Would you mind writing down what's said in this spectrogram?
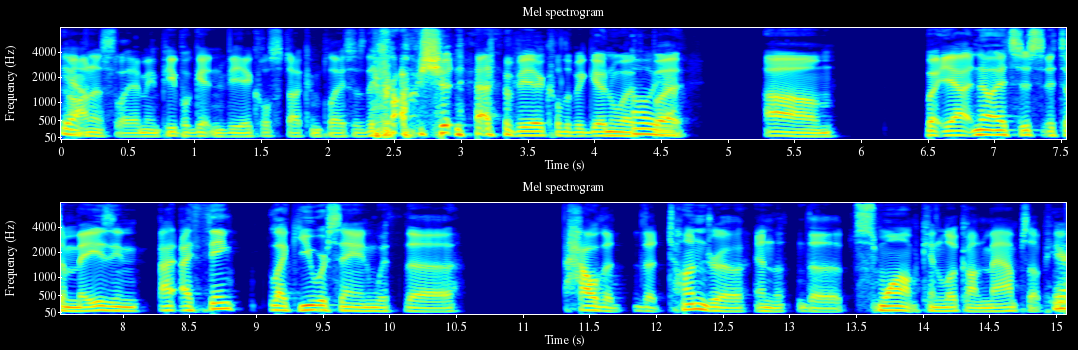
Yeah. Honestly, I mean, people getting vehicles stuck in places they probably shouldn't have had a vehicle to begin with. Oh, yeah. but, um, but yeah, no, it's just it's amazing. I, I think, like you were saying, with the how the the tundra and the the swamp can look on maps up Yeah.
